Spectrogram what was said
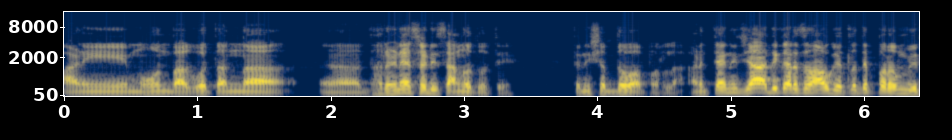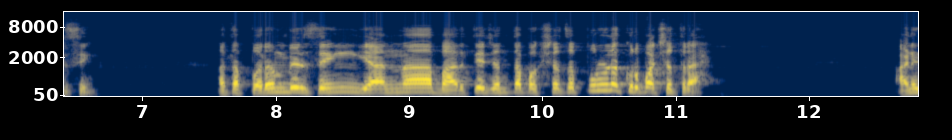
आणि मोहन भागवतांना धरण्यासाठी सांगत होते. त्यांनी शब्द वापरला. आणि त्यांनी ज्या अधिकाऱ्याचं नाव घेतलं ते परमवीर सिंग. आता परमवीर सिंग यांना भारतीय जनता पक्षाचं पूर्ण कृपाछत्र आहे. आणि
